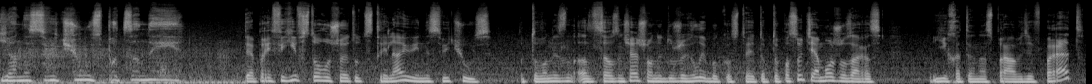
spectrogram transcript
Я не свічусь, пацани. Я прифігів з того, що я тут стріляю і не свічусь. Тобто вони це означає, що вони дуже глибоко стоять. Тобто, по суті, я можу зараз їхати насправді вперед,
